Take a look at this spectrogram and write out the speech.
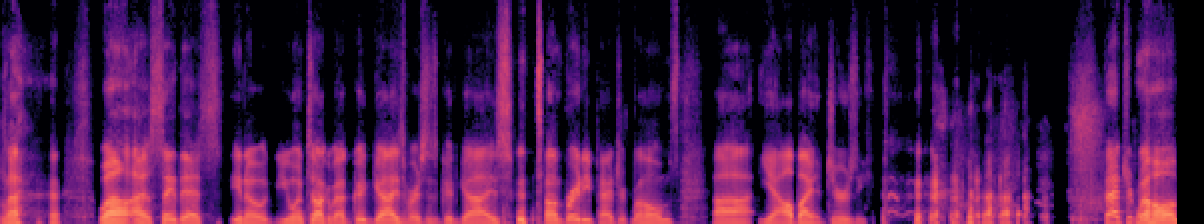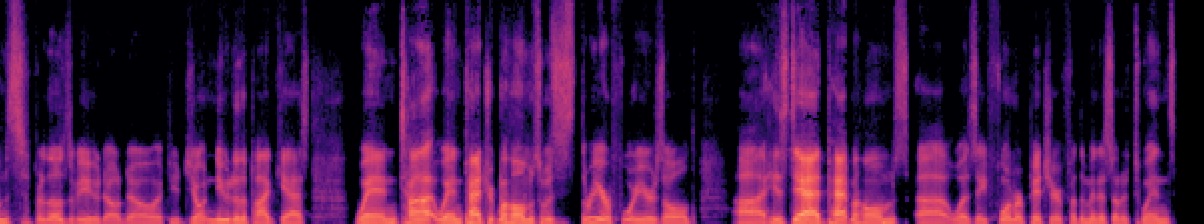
well, I'll say this. You know, you want to talk about good guys versus good guys. Tom Brady, Patrick Mahomes. Uh, yeah, I'll buy a jersey. Patrick Mahomes, for those of you who don't know, if you're new to the podcast, when when Patrick Mahomes was three or four years old, uh, his dad, Pat Mahomes, uh, was a former pitcher for the Minnesota Twins.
